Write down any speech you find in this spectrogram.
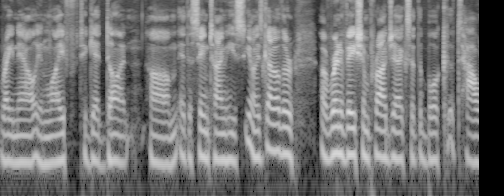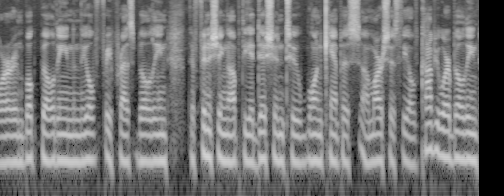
right now in life to get done. Um, at the same time, he's you know he's got other uh, renovation projects at the book tower and book building and the old free press building. They're finishing up the addition to one campus, uh, Martius, the old CompuWare building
